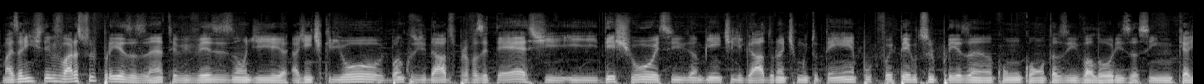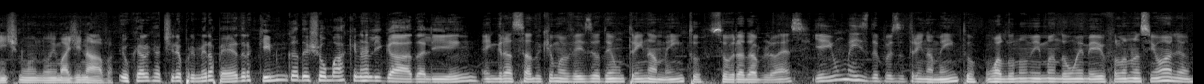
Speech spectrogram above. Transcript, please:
Mas a gente teve várias surpresas, né? Teve vezes onde a gente criou bancos de dados para fazer teste e deixou esse ambiente ligado durante muito tempo. Foi pego de surpresa com contas e valores assim que a gente não, não imaginava. Eu quero que atire a primeira pedra. Quem nunca deixou máquina ligada ali, hein? É engraçado que uma vez eu dei um treinamento sobre a AWS e aí um mês depois do treinamento, o aluno me mandou um e-mail falando assim: Olha,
